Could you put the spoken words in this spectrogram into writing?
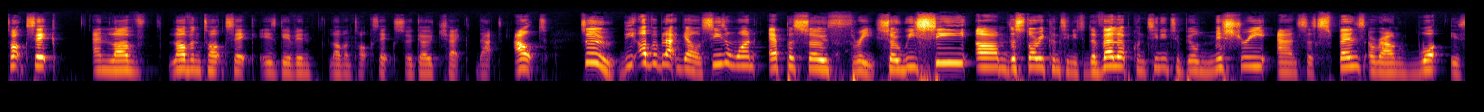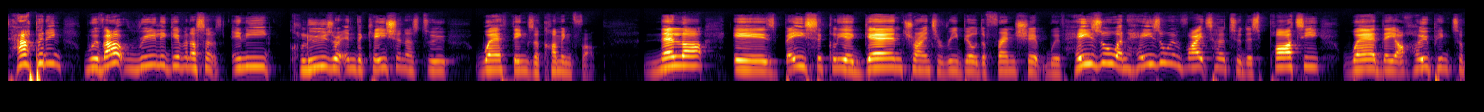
Toxic and Love, Love and Toxic is given Love and Toxic. So go check that out. So, The Other Black Girl, season one, episode three. So we see um the story continue to develop, continue to build mystery and suspense around what is happening without really giving us any clues or indication as to where things are coming from. Nella is basically again trying to rebuild a friendship with Hazel, and Hazel invites her to this party where they are hoping to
